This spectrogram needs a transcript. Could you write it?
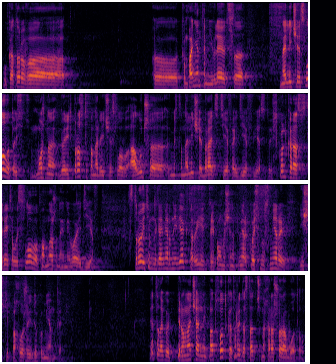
у которого э, компонентами являются наличие слова, то есть можно говорить просто по наличию слова, а лучше вместо наличия брать TF, IDF вес. То есть сколько раз встретилось слово, помноженное на его IDF. Строите многомерный вектор и при помощи, например, косинус меры ищите похожие документы. Это такой первоначальный подход, который достаточно хорошо работал.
